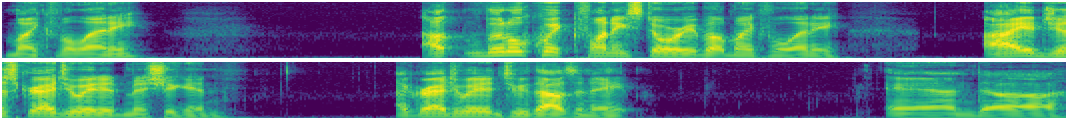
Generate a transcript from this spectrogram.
Mike Valenti. A little quick funny story about Mike Valenti. I had just graduated Michigan. I graduated in 2008, and uh,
